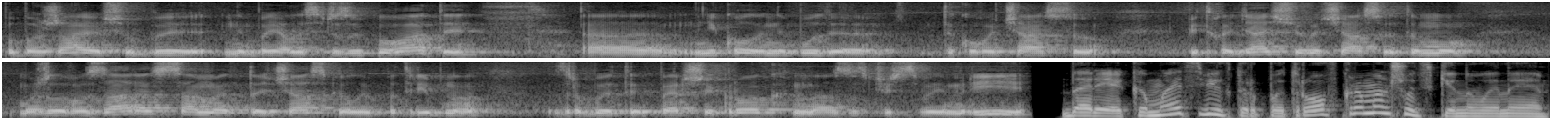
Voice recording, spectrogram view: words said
побажаю, щоб ви не боялись ризикувати. Е, Ніколи не буде такого часу, підходящого часу, тому можливо зараз саме той час, коли потрібно зробити перший крок на зустріч своїй мрії. Дар'я Кимець, Віктор Петров, Кременчуцькі новини.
